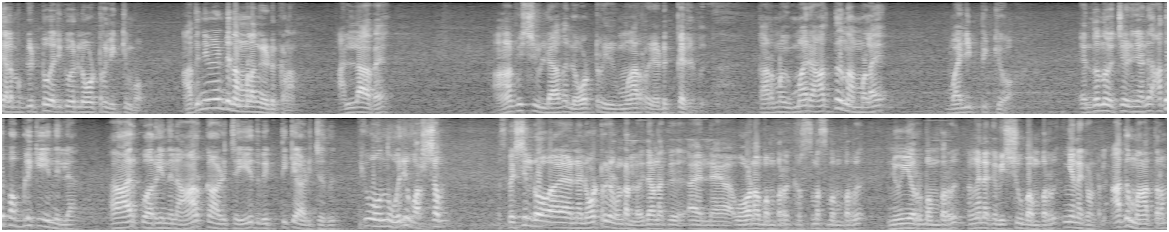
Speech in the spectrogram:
ചിലപ്പോൾ കിട്ടുമായിരിക്കും ഒരു ലോട്ടറി വിൽക്കുമ്പോൾ അതിനുവേണ്ടി നമ്മളങ്ങ് എടുക്കണം. അല്ലാതെ ആവശ്യമില്ലാതെ ലോട്ടറി ഇമാർ എടുക്കരുത്. കാരണം ഇമാർ അത് നമ്മളെ വലിപ്പിക്കുക എന്തെന്ന് വെച്ച് കഴിഞ്ഞാൽ അത് പബ്ലിക് ചെയ്യുന്നില്ല. അത് ആർക്കും അറിയുന്നില്ല. ആർക്കാണ് അടിച്ചത്? ഏത് വ്യക്തിക്കാണ് അടിച്ചത്? എനിക്ക് തോന്നുന്നു ഒരു വർഷം സ്പെഷ്യൽ ലോട്ടറികൾ ഉണ്ടല്ലോ. ഇതണക്ക് പിന്നെ ഓണ bumper Christmas bumper new year bumper അങ്ങനെയൊക്കെ വിഷു ബമ്പർ ഇങ്ങനെയൊക്കെ ഉണ്ടല്ലോ. അത് മാത്രം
